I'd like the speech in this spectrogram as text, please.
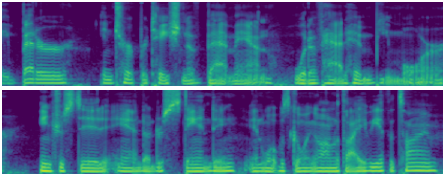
a better interpretation of Batman would have had him be more interested and understanding in what was going on with Ivy at the time.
